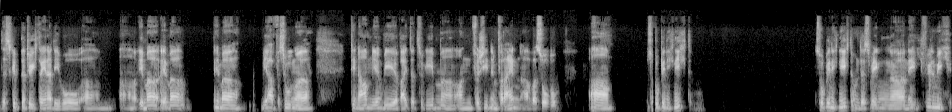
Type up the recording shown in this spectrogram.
es gibt natürlich Trainer, die wo ähm, äh, immer, immer immer ja, versuchen, äh, die Namen irgendwie weiterzugeben äh, an verschiedenen Vereinen. Aber so, äh, so bin ich nicht. So bin ich nicht. Und deswegen, nee, ich fühle mich,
